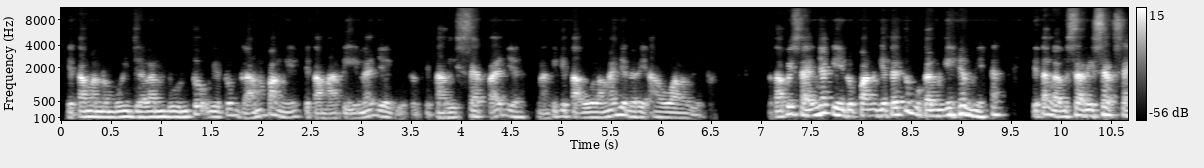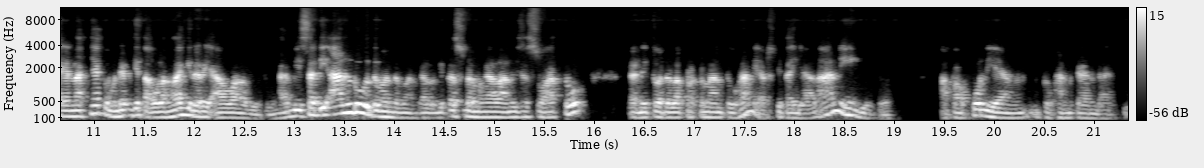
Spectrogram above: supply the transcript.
kita menemui jalan buntu gitu gampang ya kita matiin aja gitu kita reset aja nanti kita ulang aja dari awal gitu. Tetapi sayangnya kehidupan kita itu bukan game ya kita nggak bisa riset seenaknya kemudian kita ulang lagi dari awal gitu nggak bisa diandu teman-teman kalau kita sudah mengalami sesuatu dan itu adalah perkenan Tuhan ya harus kita jalani gitu. Apa pun yang Tuhan kehendaki.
